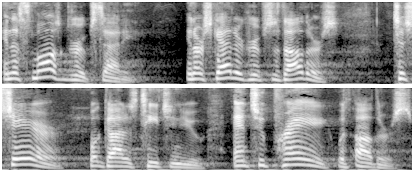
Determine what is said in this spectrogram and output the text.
in a small group setting, in our scatter groups with others, to share what God is teaching you, and to pray with others,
